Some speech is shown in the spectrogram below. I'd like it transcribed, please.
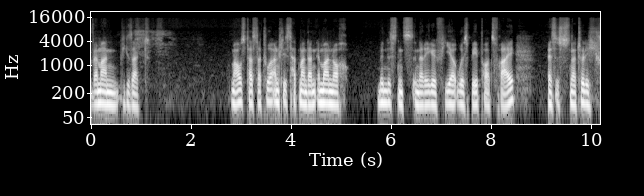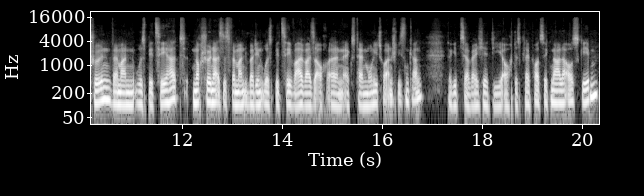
wenn man, wie gesagt, Maus, Tastatur anschließt, hat man dann immer noch mindestens in der Regel vier USB-Ports frei. Es ist natürlich schön, wenn man USB-C hat. Noch schöner ist es, wenn man über den USB-C wahlweise auch einen externen Monitor anschließen kann. Da gibt es ja welche, die auch DisplayPort-Signale ausgeben.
